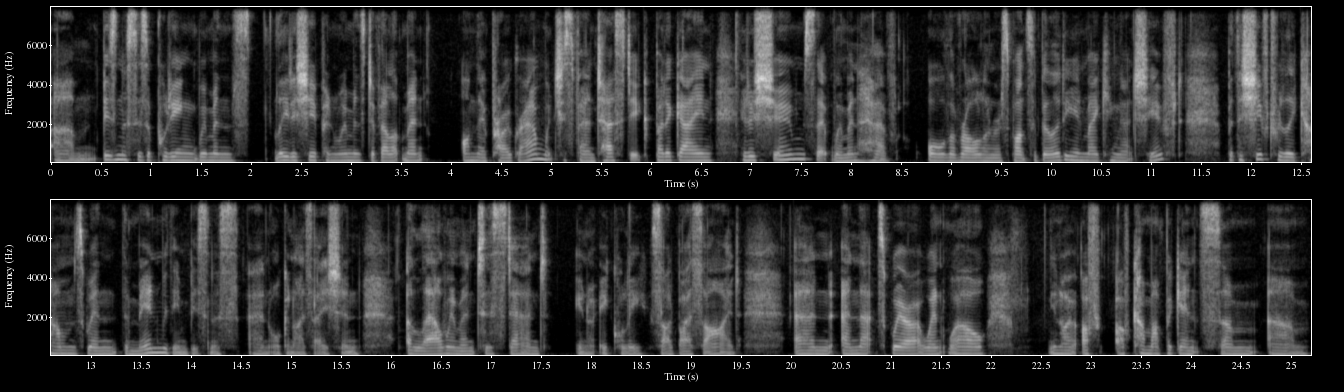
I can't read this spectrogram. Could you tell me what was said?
um, businesses are putting women's leadership and women's development on their program, which is fantastic. But again, it assumes that women have all the role and responsibility in making that shift. But the shift really comes when the men within business and organisation allow women to stand, you know, equally side by side. And and that's where I went, well, you know, I've I've come up against some um,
